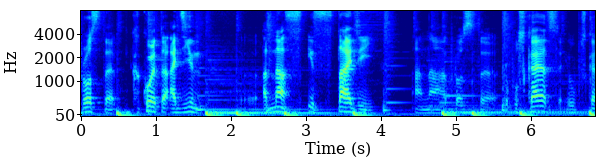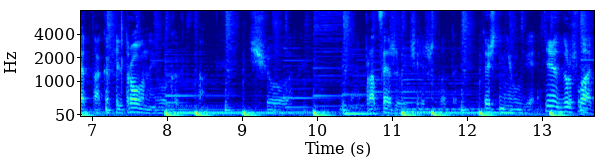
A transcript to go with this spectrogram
просто какой-то один, одна из стадий, она просто пропускается и выпускает так, а фильтрованный его как-то там еще процеживают через что-то. Точно не уверен. Через дуршлаг.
